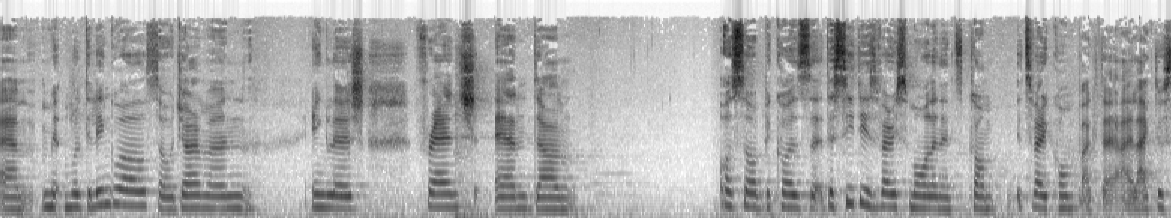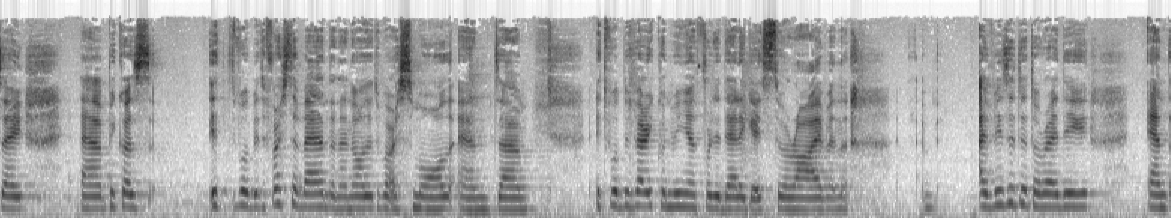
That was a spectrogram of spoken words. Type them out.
um, multilingual so German English French and um, also because the city is very small and it's com- it's very compact I, like to say uh, because it will be the first event and I know that we are small and um, it will be very convenient for the delegates to arrive. And I visited already, and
